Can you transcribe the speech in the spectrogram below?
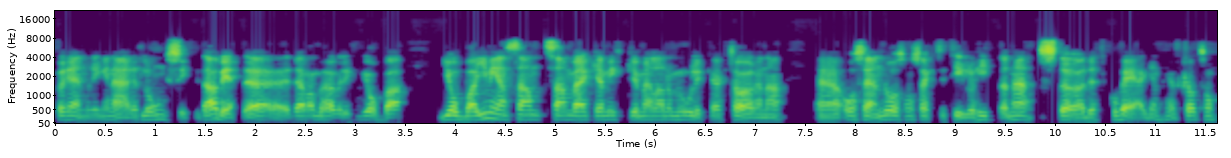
förändringen är ett långsiktigt arbete eh, där man behöver liksom jobba, jobba gemensamt, samverka mycket mellan de olika aktörerna och sen då som sagt se till att hitta det här stödet på vägen, helt klart så.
